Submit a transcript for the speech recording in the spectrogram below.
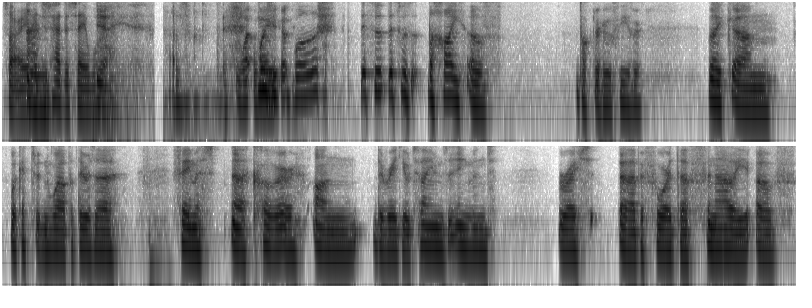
Sorry, I just had to say why. yeah. I was- Why, why, well, look, this was this was the height of Doctor Who fever. Like, um, we'll get to it in a while, but there was a famous uh, cover on the Radio Times in England, right uh, before the finale of.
